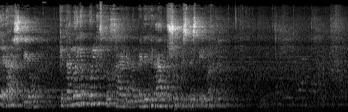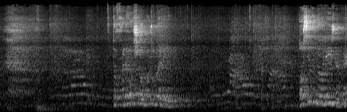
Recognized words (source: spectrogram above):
τεράστιο και τα λόγια πολύ φτωχά για να περιγράψουν τα συναισθήματα. Το χρέος όμως μπορεί. Όσοι γνωρίζαμε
